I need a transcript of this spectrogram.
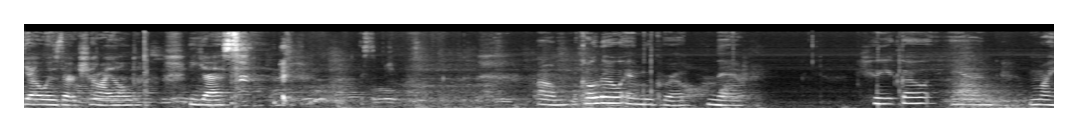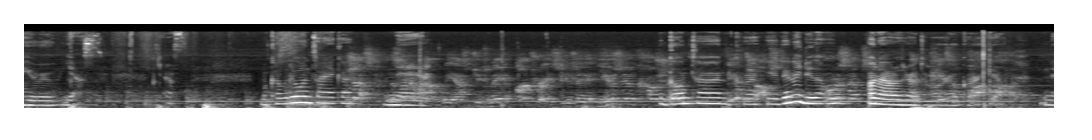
Yo is their child. Yes. um, Makoto and Mukuro. Nah. Hiyoko and Mahiru. Yes. Yes. Makoto and Sayaka. Nah. Gonta and Korekiyo. Didn't I do that one? Oh no, that was Rantaro. Korekiyo. Nah.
